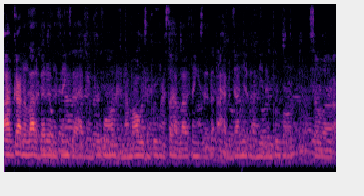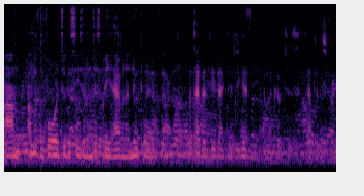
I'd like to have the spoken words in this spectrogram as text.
I've gotten a lot of better in the things that I had to improve on, and I'm always improving. I still have a lot of things that I haven't done yet that I need to improve on. So uh, I'm I'm looking forward to the season and just be having a new player out there. What type of feedback did you get from the coaches after the spring?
